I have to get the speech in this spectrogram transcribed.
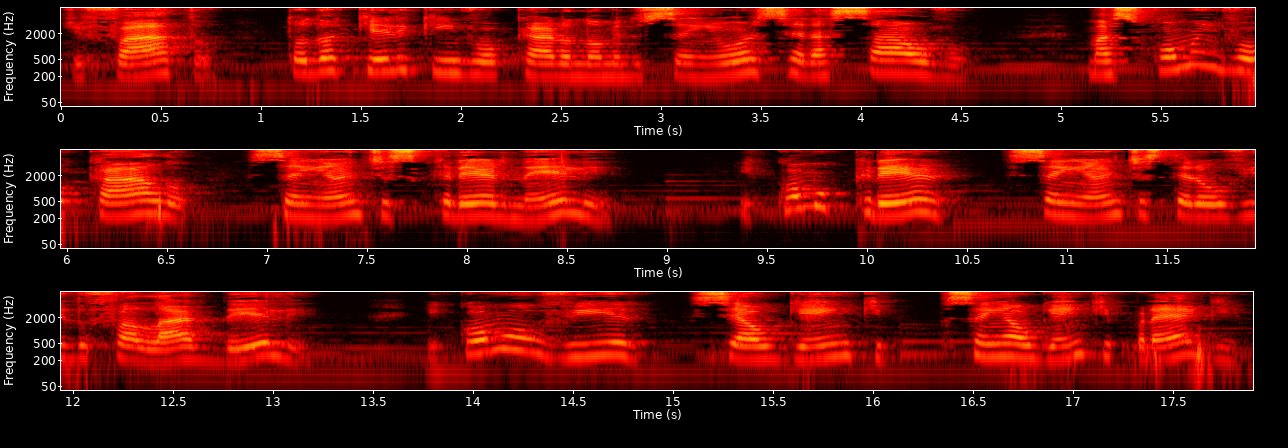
De fato, todo aquele que invocar o nome do Senhor será salvo. Mas como invocá-lo sem antes crer nele? E como crer sem antes ter ouvido falar dele? E como ouvir se alguém que, sem alguém que pregue?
